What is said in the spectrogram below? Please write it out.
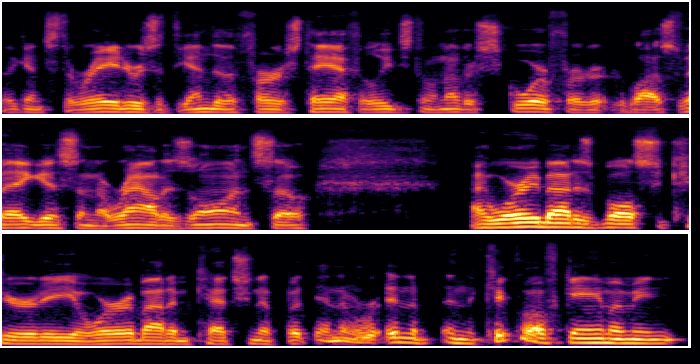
against the Raiders at the end of the first half, it leads to another score for Las Vegas, and the route is on. So I worry about his ball security. I worry about him catching it. But in the in the in the kickoff game, I mean,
